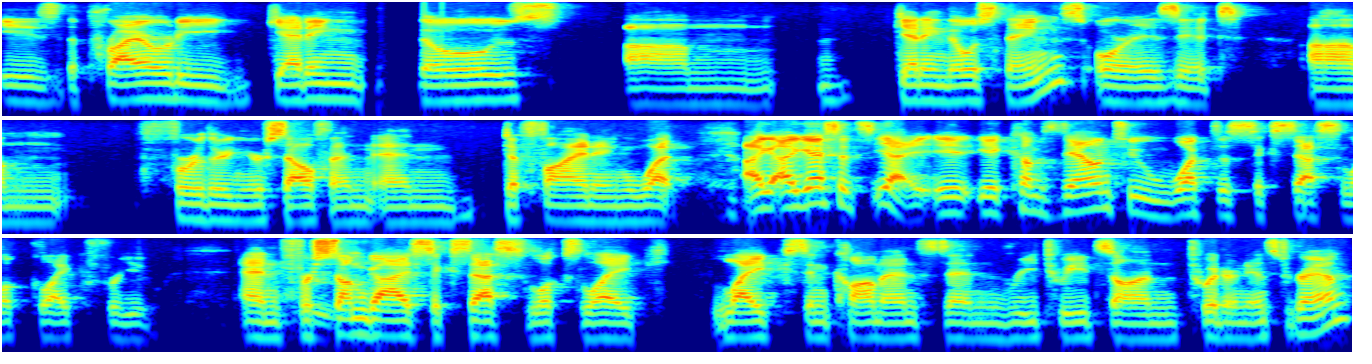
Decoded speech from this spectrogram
is the priority getting those um, getting those things, or is it um, furthering yourself and and defining what? I, I guess it's yeah. It, it comes down to what does success look like for you, and for some guys, success looks like likes and comments and retweets on Twitter and Instagram,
